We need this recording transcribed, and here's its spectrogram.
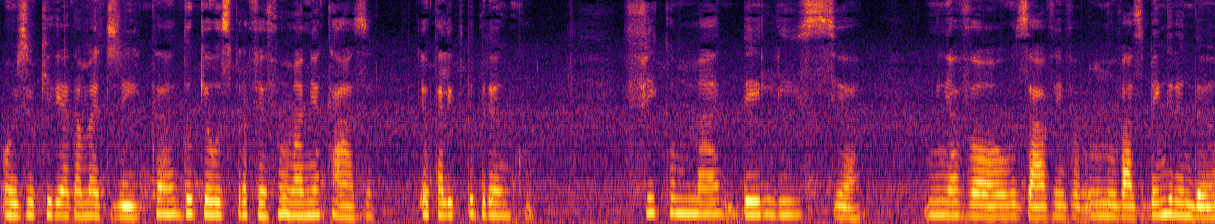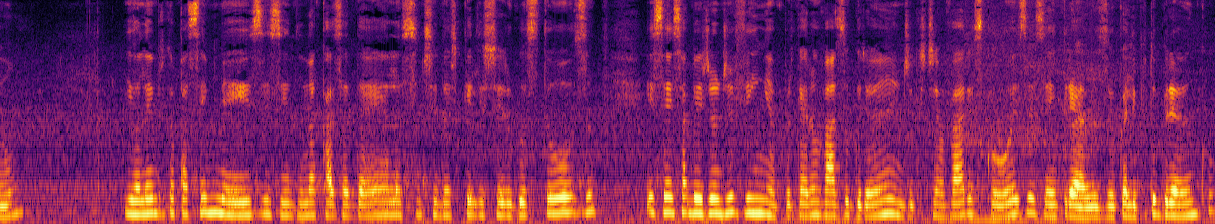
Hoje eu queria dar uma dica do que eu uso para perfumar minha casa. Eucalipto branco. Fica uma delícia. Minha avó usava um vaso bem grandão. E eu lembro que eu passei meses indo na casa dela, sentindo aquele cheiro gostoso e sem saber de onde vinha, porque era um vaso grande que tinha várias coisas, entre elas eucalipto branco,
